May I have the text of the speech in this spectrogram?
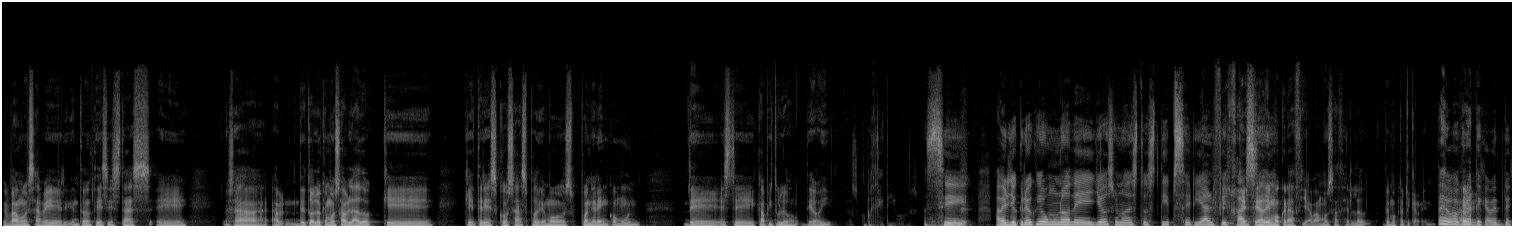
vamos a ver entonces estas eh, o sea, de todo lo que hemos hablado, ¿qué, tres cosas podemos poner en común de este capítulo de hoy? Los objetivos. Sí. A ver, yo creo que uno de ellos, uno de estos tips sería el fijarse... Que sea democracia, vamos a hacerlo democráticamente. Democráticamente.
